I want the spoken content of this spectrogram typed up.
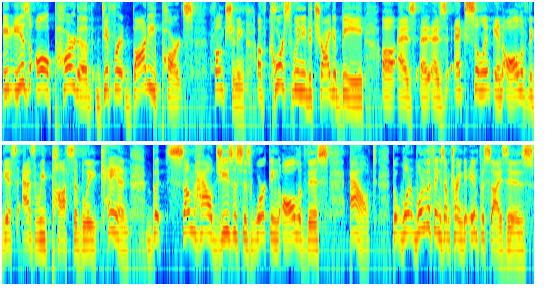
it is all part of different body parts functioning. Of course, we need to try to be uh, as, as excellent in all of the gifts as we possibly can. But somehow Jesus is working all of this out. But one, one of the things I'm trying to emphasize is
